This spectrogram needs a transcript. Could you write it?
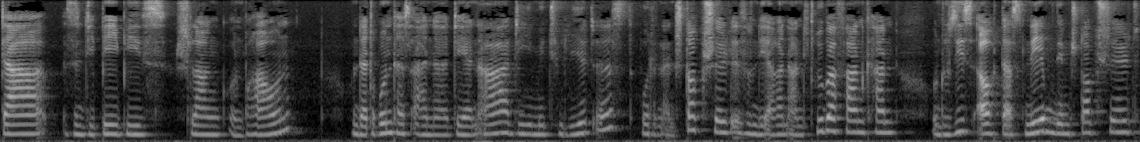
da sind die Babys schlank und braun. Und darunter ist eine DNA, die methyliert ist, wo dann ein Stoppschild ist und die RNA nicht drüber fahren kann. Und du siehst auch, dass neben dem Stoppschild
